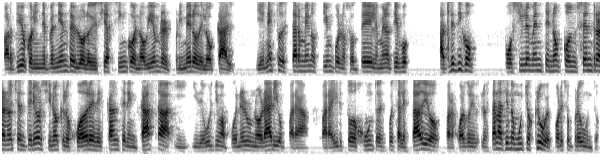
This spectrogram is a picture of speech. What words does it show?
partido con Independiente, lo, lo decía 5 de noviembre, el primero de local. Y en esto de estar menos tiempo en los hoteles, menos tiempo, Atlético posiblemente no concentra la noche anterior, sino que los jugadores descansen en casa y, de última poner un horario para, para ir todos juntos después al estadio para jugar con... Lo están haciendo muchos clubes, por eso pregunto.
